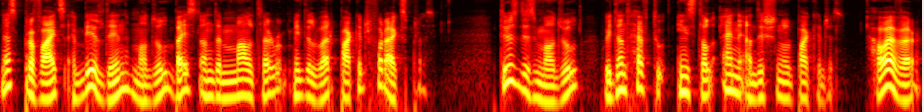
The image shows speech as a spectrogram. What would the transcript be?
Nest provides a built-in module based on the Multer middleware package for Express. To use this module, we don't have to install any additional packages. However,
